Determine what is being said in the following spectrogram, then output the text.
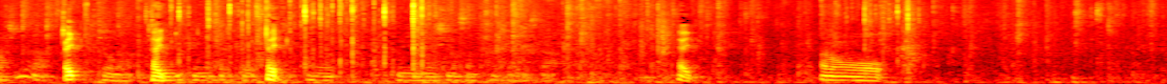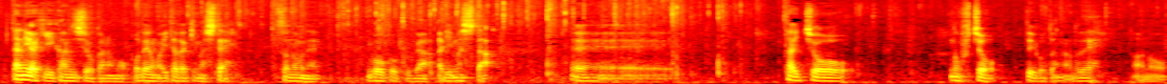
はい。はい。はい。はい。あの谷垣幹事長からもお電話いただきまして、その旨、ご報告がありました。えー、体調の不調ということなので、あの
